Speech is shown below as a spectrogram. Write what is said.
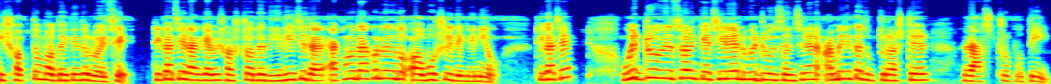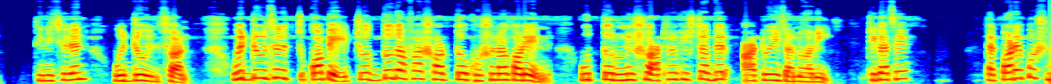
এই সপ্তম অধ্যায় কিন্তু রয়েছে। ঠিক আছে? এর আগে আমি ষষ্ঠ অধ্যায় দিয়ে দিয়েছি, যারা এখনও দেখো না কিন্তু অবশ্যই দেখে নিও। ঠিক আছে? উইড্রো উইলসন কে ছিলেন? উইড্রো উইলসন ছিলেন আমেরিকা যুক্তরাষ্ট্রের রাষ্ট্রপতি। তিনি ছিলেন উইড্রো উইলসন। উইড্রো উইলসন কবে চোদ্দ দফা শর্ত ঘোষণা করেন? উত্তর উনিশশো আঠারো খ্রিস্টাব্দের আটই জানুয়ারি। ঠিক আছে? তারপরে প্রশ্ন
